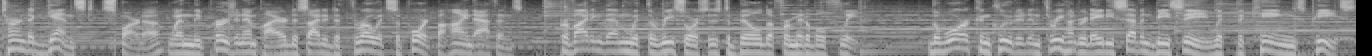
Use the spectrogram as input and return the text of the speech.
turned against Sparta when the Persian Empire decided to throw its support behind Athens, providing them with the resources to build a formidable fleet. The war concluded in 387 BC with the King's Peace,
